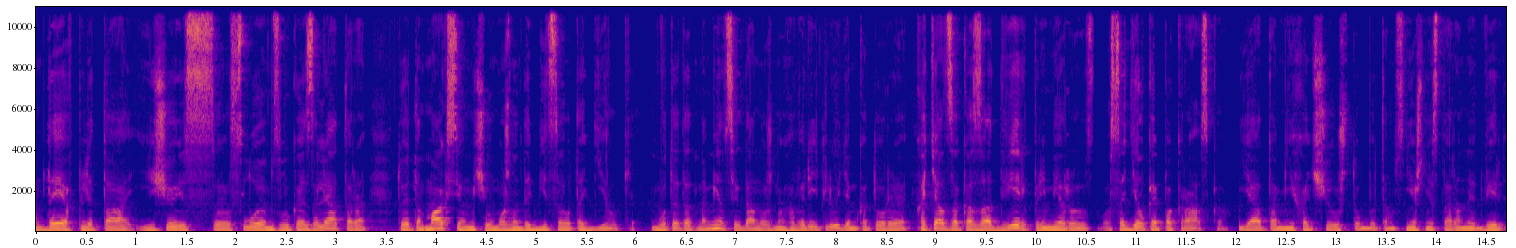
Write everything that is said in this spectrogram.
МДФ плита еще и с э, слоем звукоизолятора, то это максимум, чего можно добиться от отделки. Вот этот момент всегда нужно говорить людям, которые хотят заказать дверь, к примеру, с отделкой покраска. Я там не хочу, чтобы там с внешней стороны дверь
